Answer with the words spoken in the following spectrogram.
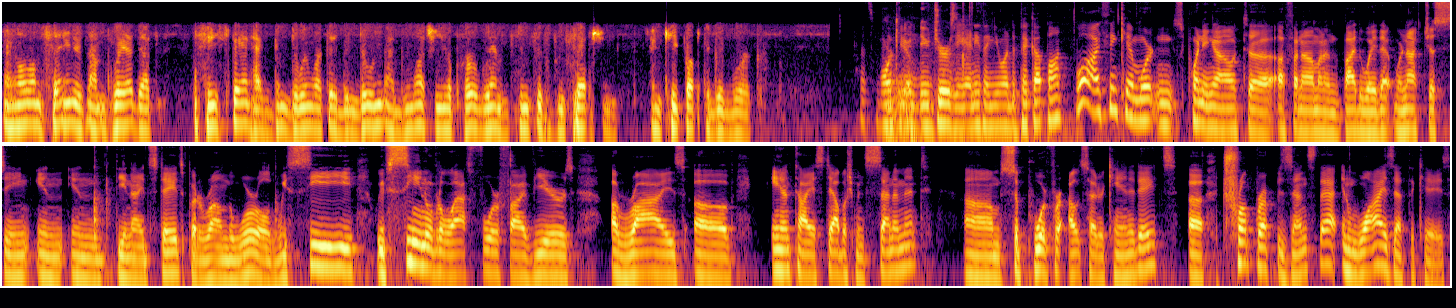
And all I'm saying is I'm glad that C-SPAN has been doing what they've been doing. I've been watching your program since its inception, and keep up the good work. That's Morton in New Jersey. Anything you wanted to pick up on? Well, I think yeah, Morton's pointing out uh, a phenomenon, by the way, that we're not just seeing in, in the United States, but around the world. We see, we've seen over the last four or five years a rise of anti-establishment sentiment, um, support for outsider candidates. Uh, Trump represents that, and why is that the case?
